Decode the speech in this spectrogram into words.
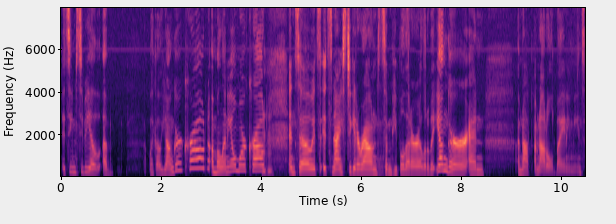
it seems to be a, a like a younger crowd, a millennial more crowd. And so it's it's nice to get around some people that are a little bit younger and I'm not I'm not old by any means.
